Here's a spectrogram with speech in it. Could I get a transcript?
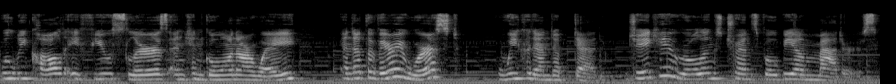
we'll be called a few slurs and can go on our way, and at the very worst, we could end up dead. J.K. Rowling's transphobia matters,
